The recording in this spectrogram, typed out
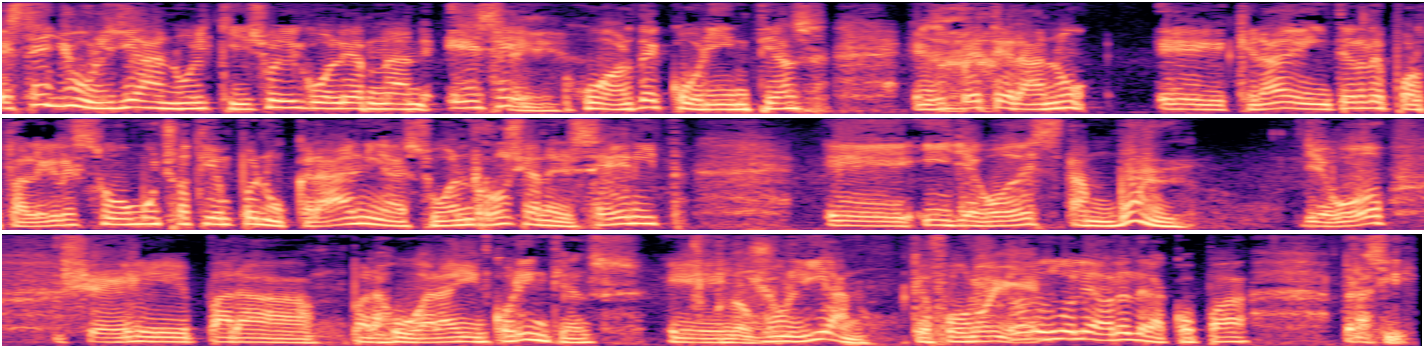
Este Juliano, el que hizo el gol, Hernán, ese jugador de Corinthians, es veterano eh, que era de Inter de Porto Alegre, estuvo mucho tiempo en Ucrania, estuvo en Rusia, en el Zenit, eh, y llegó de Estambul llegó eh, para, para jugar ahí en Corinthians, eh, Juliano, que fue uno de los goleadores de la Copa Brasil.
